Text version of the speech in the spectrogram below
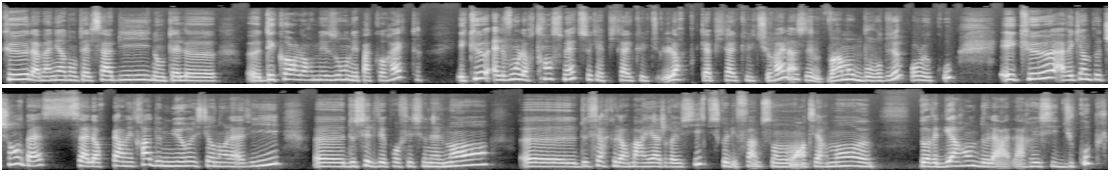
que la manière dont elles s'habillent, dont elles euh, euh, décorent leur maison n'est pas correcte, et qu'elles vont leur transmettre ce capital leur capital culturel, hein, c'est vraiment Bourdieu pour le coup, et qu'avec un peu de chance, bah, ça leur permettra de mieux réussir dans la vie, euh, de s'élever professionnellement, de faire que leur mariage réussisse, puisque les femmes sont entièrement, doivent être garantes de la réussite du couple.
